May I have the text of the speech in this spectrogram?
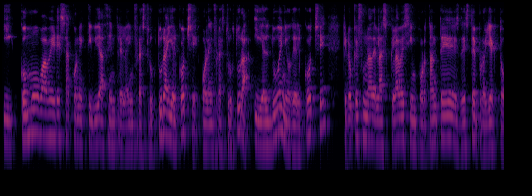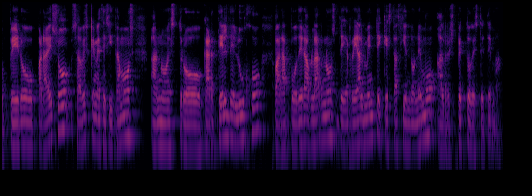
y cómo va a haber esa conectividad entre la infraestructura y el coche o la infraestructura y el dueño del coche, creo que es una de las claves importantes de este proyecto. Pero para eso, sabes que necesitamos a nuestro cartel de lujo para poder hablarnos de realmente qué está haciendo Nemo al respecto de este tema.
